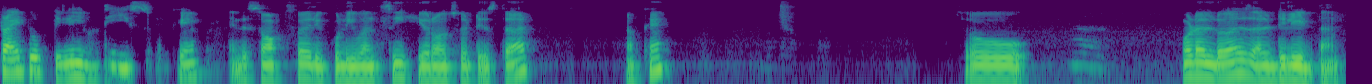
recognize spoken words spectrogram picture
try to delete these okay? In the software you could even see here also it is there okay? So what I'll do is I'll delete them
